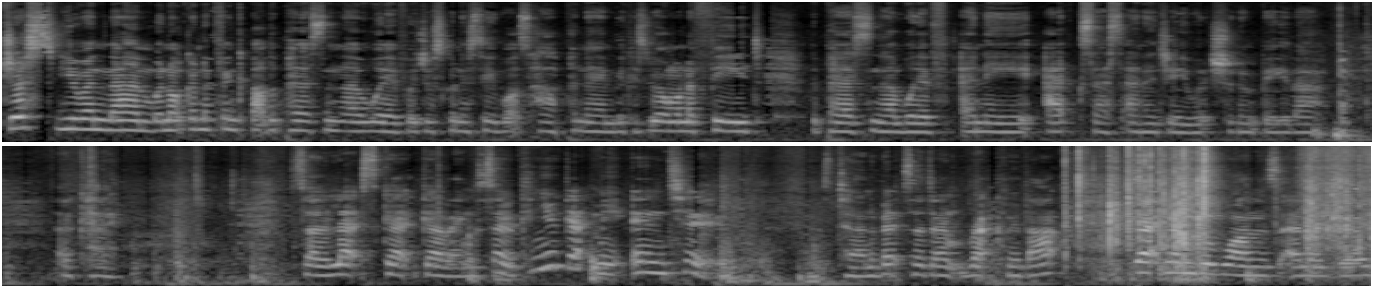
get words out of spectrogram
just you and them. We're not going to think about the person they're with. We're just going to see what's happening because we don't want to feed the person they're with any excess energy which shouldn't be there. Okay so let's get going. So can you get me into, let's turn a bit so I don't wreck me back, deck number one's energy.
